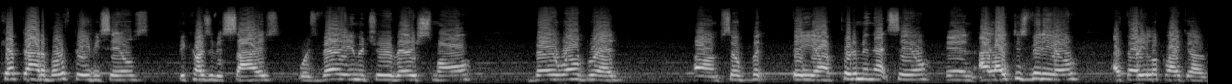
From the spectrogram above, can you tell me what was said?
kept out of both baby sales because of his size. Was very immature, very small, very well bred. Um, so, but they uh, put him in that sale, and I liked his video. I thought he looked like a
